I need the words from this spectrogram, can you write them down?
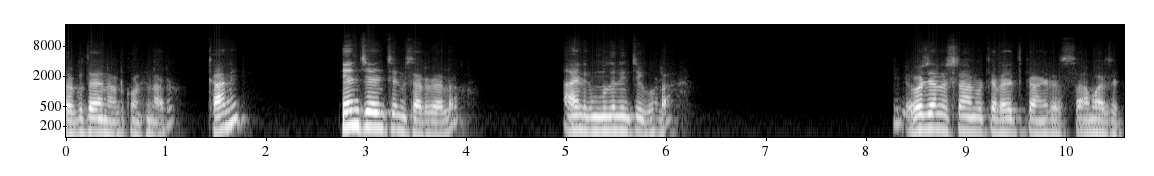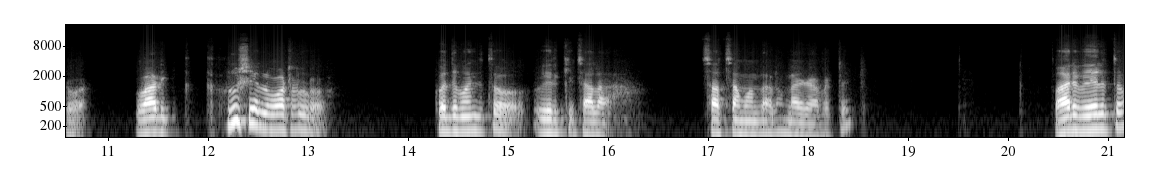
తగ్గుతాయని అనుకుంటున్నారు. కానీ ఏం చేయించిన సర్వేలో ఆయనకు ముందు నుంచి కూడా యువజన శ్రామిక రైతు కాంగ్రెస్ సామాజిక వారి క్రూషియల్ ఓటర్లు కొద్దిమందితో వీరికి చాలా సత్సంబంధాలు ఉన్నాయి కాబట్టి వారి వేలుతో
